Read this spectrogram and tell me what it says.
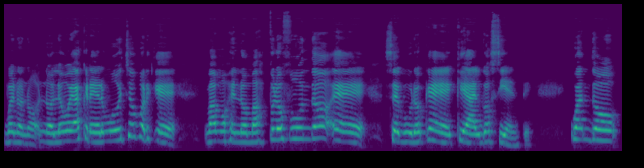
bueno, no, no le voy a creer mucho porque, vamos, en lo más profundo, seguro que, que algo siente. Cuando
